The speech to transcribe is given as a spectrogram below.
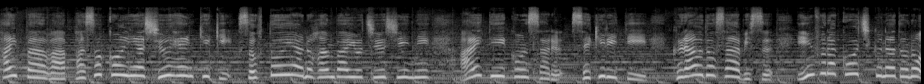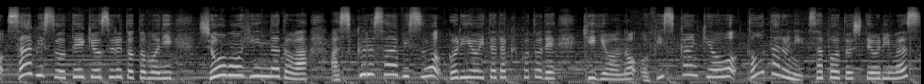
ハイパーはパソコンや周辺機器ソフトウェアの販売を中心に IT コンサル、セキュリティ、クラウドサービスインフラ構築などのサービスを提供するとともに消耗品などはアスクルサービスをご利用いただくことで企業のオフィス環境をトータルにサポートしております。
